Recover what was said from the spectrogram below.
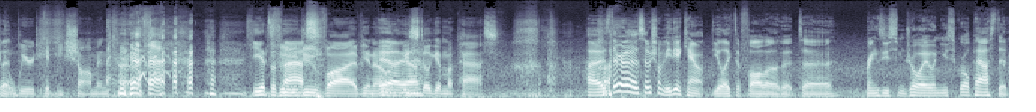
kinda Like a weird hippie shaman kind of He gets a voodoo pass. vibe. You know, Yeah, we yeah. still give him a pass. Uh, is there a social media account you like to follow that uh, brings you some joy when you scroll past it,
